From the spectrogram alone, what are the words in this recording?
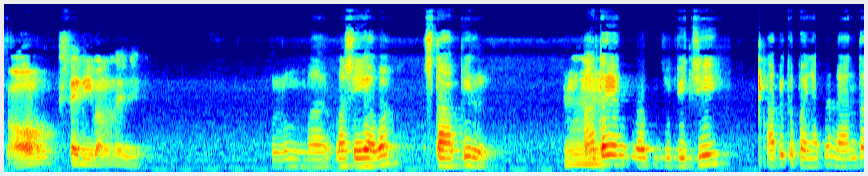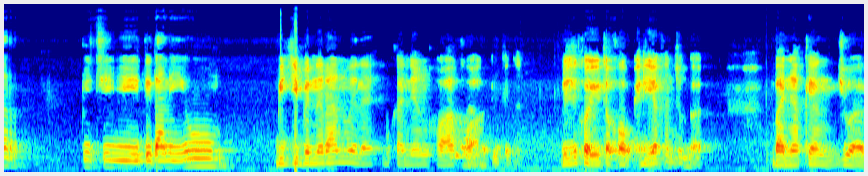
oh steady banget aja Belum ma- masih apa? Stabil. Hmm. Ada yang jual biji-biji, tapi kebanyakan hunter. Biji titanium. Biji beneran well ya. Bukan yang hoax hoax gitu kan. Biasanya kalau di Tokopedia kan juga banyak yang jual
